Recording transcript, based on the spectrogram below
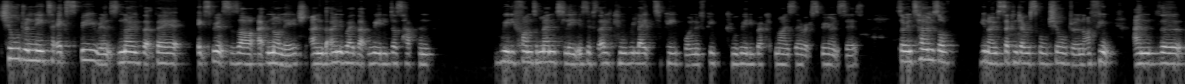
children need to experience, know that their experiences are acknowledged, and the only way that really does happen really fundamentally is if they can relate to people and if people can really recognize their experiences. So in terms of, you know, secondary school children, I think, and the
